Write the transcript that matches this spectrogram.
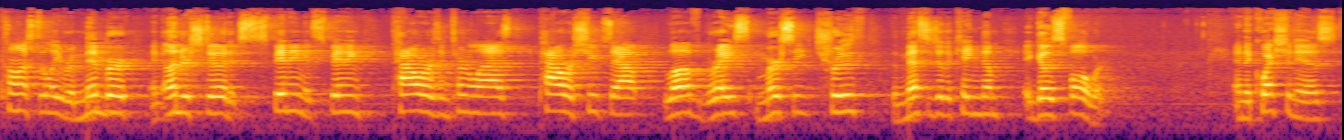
constantly remembered and understood. It's spinning, it's spinning. Power is internalized, power shoots out. Love, grace, mercy, truth, the message of the kingdom, it goes forward. And the question is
